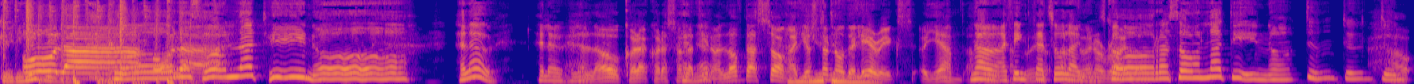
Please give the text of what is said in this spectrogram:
Good. Hola, Corazón Latino. Hello, hello, hello. Hello, Cora- Corazon Hello. Latino. I love that song. I How just you don't know the lyrics. Uh, yeah, I'm, I'm No, doing- I think doing that's all I'm I know. Corazón Latino. Dun, dun, dun. How,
